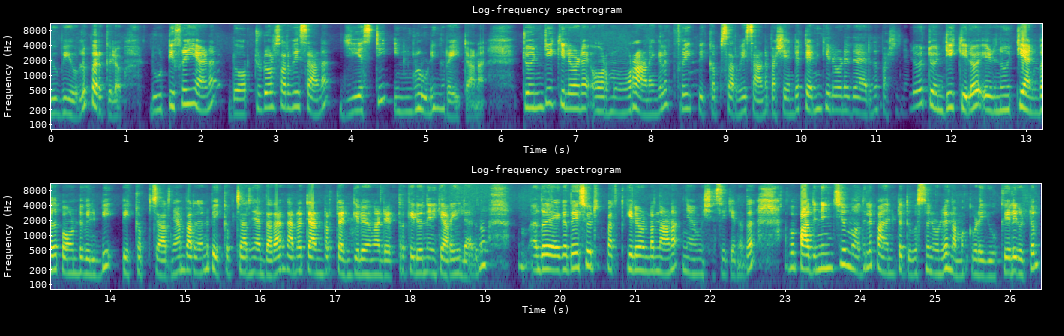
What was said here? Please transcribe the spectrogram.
രൂപയുള്ളൂ പെർ കിലോ ഡ്യൂട്ടി ഫ്രീ ആണ് ഡോർ ടു ഡോർ സർവീസാണ് G S T including rate ആണ്. ട്വന്റി കിലോയുടെ ഓർ മോർ ആണെങ്കിൽ ഫ്രീ പിക്കപ്പ് സർവീസ് ആണ്. പക്ഷേ എന്റെ ടെൻ കിലോയുടെ ഇതായിരുന്നു. പക്ഷേ കിലോ ട്വന്റി കിലോ എഴുന്നൂറ്റി അൻപത് pound will be pickup charge ഞാൻ പറഞ്ഞാണ് പിക്കപ്പ് ചാർജ് ഞാൻ തരാം. കാരണം അണ്ടർ ടെൻ കിലോ എങ്ങാണ്ട് എത്ര കിലോ എന്ന് എനിക്ക് അറിയില്ലായിരുന്നു അത് ഏകദേശം ഒരു പത്ത് കിലോ ഉണ്ടെന്നാണ് ഞാൻ വിശ്വസിക്കുന്നത്. അപ്പോൾ പതിനഞ്ച് മുതൽ പതിനെട്ട് ദിവസത്തിനുള്ളിൽ നമുക്കിവിടെ യു കെയിൽ കിട്ടും.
